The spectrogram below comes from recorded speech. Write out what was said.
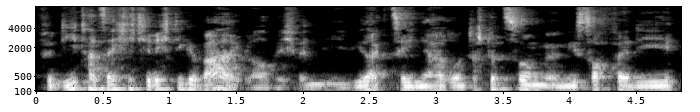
für die tatsächlich die richtige Wahl, glaube ich, wenn die, wie gesagt, zehn Jahre Unterstützung, irgendwie Software, die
